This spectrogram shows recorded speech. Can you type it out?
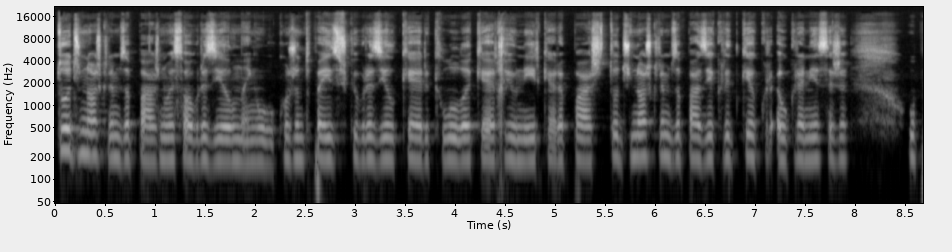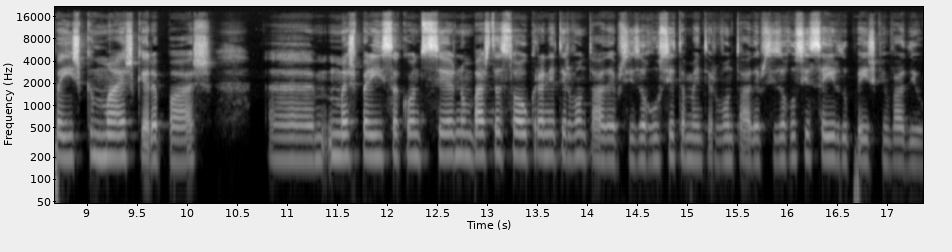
todos nós queremos a paz, não é só o Brasil, nem o conjunto de países que o Brasil quer, que Lula quer reunir, quer a paz. Todos nós queremos a paz e acredito que a Ucrânia seja o país que mais quer a paz. Uh, mas para isso acontecer não basta só a Ucrânia ter vontade, é preciso a Rússia também ter vontade, é preciso a Rússia sair do país que invadiu.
